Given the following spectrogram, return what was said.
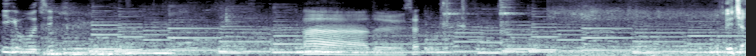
게 뭐지? 하나 둘셋 이자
